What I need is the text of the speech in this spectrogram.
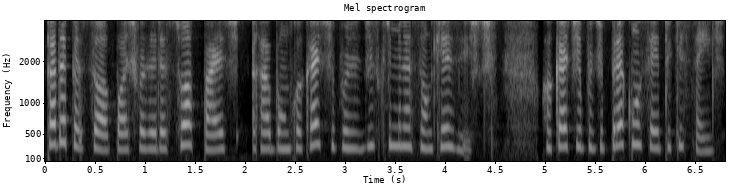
cada pessoa pode fazer a sua parte, acabando qualquer tipo de discriminação que existe, qualquer tipo de preconceito que sente,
